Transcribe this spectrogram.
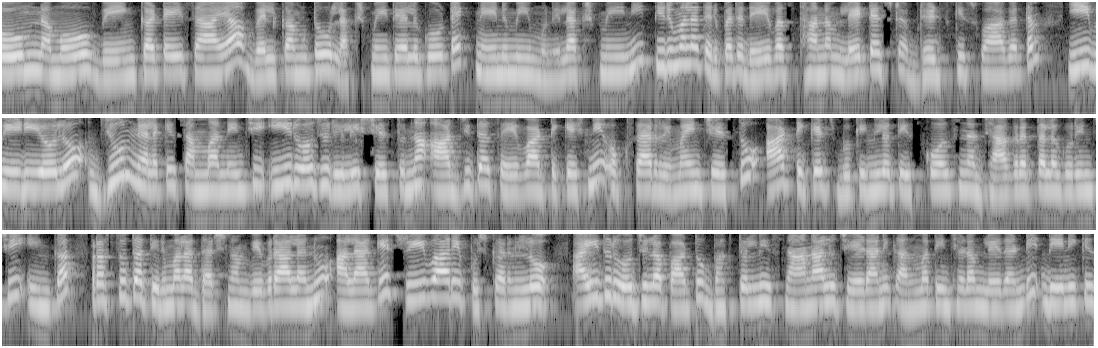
ఓం నమో వెంకటేశాయ. Welcome to Lakshmi Telugu tech నేను మీ మునిలక్ష్మిని. తిరుమల తిరుపతి దేవస్థానం లేటెస్ట్ అప్డేట్స్కి స్వాగతం. ఈ వీడియోలో జూన్ నెలకి సంబంధించి ఈ రోజు రిలీజ్ చేస్తున్న ఆర్జిత సేవా టికెట్స్ని ఒకసారి రిమైండ్ చేస్తూ ఆ టికెట్స్ బుకింగ్లో తీసుకోవాల్సిన జాగ్రత్తల గురించి ఇంకా ప్రస్తుత తిరుమల దర్శనం వివరాలను అలాగే శ్రీవారి పుష్కరంలో ఐదు రోజుల పాటు భక్తుల్ని స్నానాలు చేయడానికి అనుమతించడం లేదండి. దీనికి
